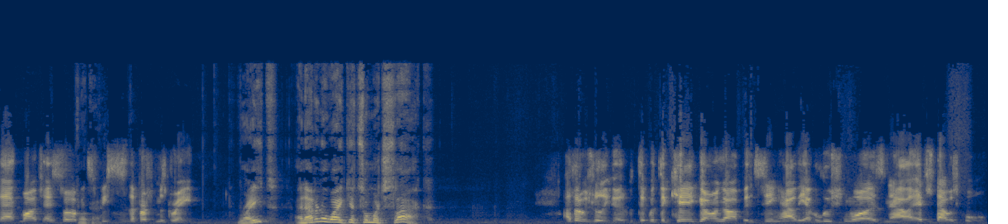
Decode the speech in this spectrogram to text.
that much. I saw Okay. pieces. The first one was great. Right? And I don't know why it gets so much slack. I thought it was really good with the, with the kid going up and seeing how the evolution was. Now it just that was cool.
